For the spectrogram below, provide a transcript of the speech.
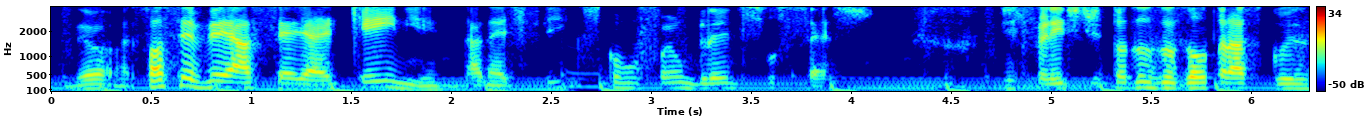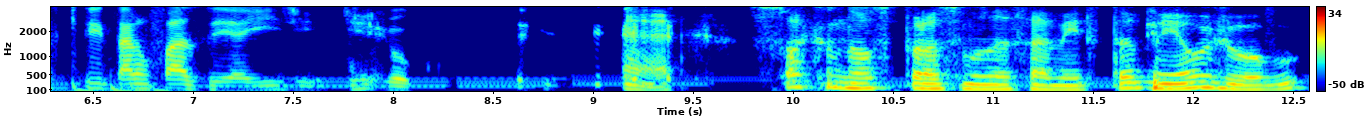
Entendeu? É só você ver a série Arcane da Netflix como foi um grande sucesso. Diferente de todas as outras coisas que tentaram fazer aí de, de jogo. É. Só que o nosso próximo lançamento também é um jogo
